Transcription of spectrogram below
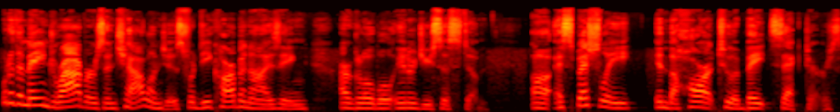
what are the main drivers and challenges for decarbonizing our global energy system, uh, especially in the hard to abate sectors.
